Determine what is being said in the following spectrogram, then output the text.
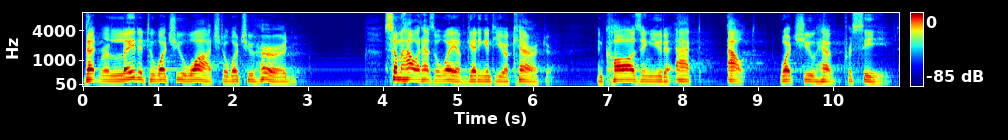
that related to what you watched or what you heard, somehow it has a way of getting into your character and causing you to act out what you have perceived.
